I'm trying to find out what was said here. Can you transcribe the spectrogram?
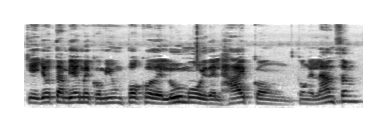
que yo también me comí un poco del humo y del hype con, con el Anthem.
